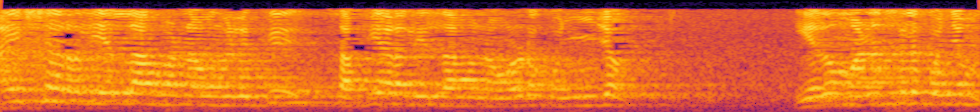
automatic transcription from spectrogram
ஆயிஷா ரதி அல்லாஹன் அவங்களுக்கு சஃபியா ரதி அல்லாஹன் அவங்களோட கொஞ்சம் ஏதோ மனசுல கொஞ்சம்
